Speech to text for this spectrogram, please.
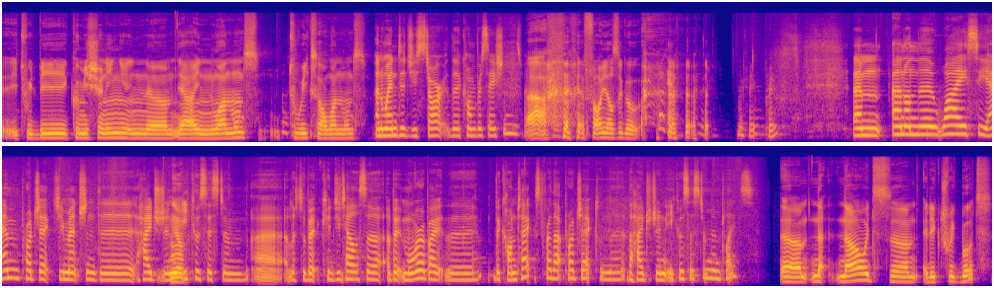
it will be commissioning in um, yeah in one month, two weeks or one month. And when did you start the conversations? Ah, four years ago. Okay, great. Um, and on the YCM project, you mentioned the hydrogen Yeah. ecosystem uh, a little bit. Could you tell us a, a bit more about the, the context for that project and the, the hydrogen ecosystem in place? Um, now it's um, electric boats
